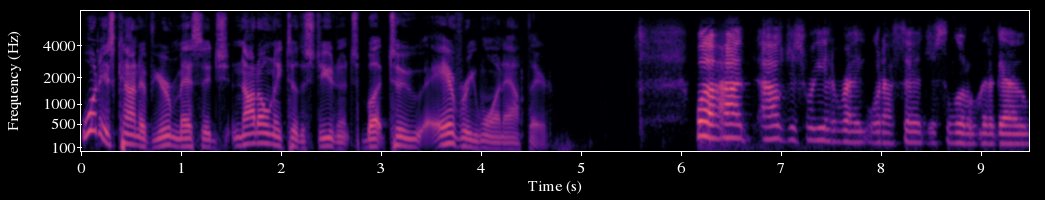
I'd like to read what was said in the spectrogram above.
what is kind of your message, not only to the students but to everyone out there? Well, I I'll just reiterate what I said just a little bit ago.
